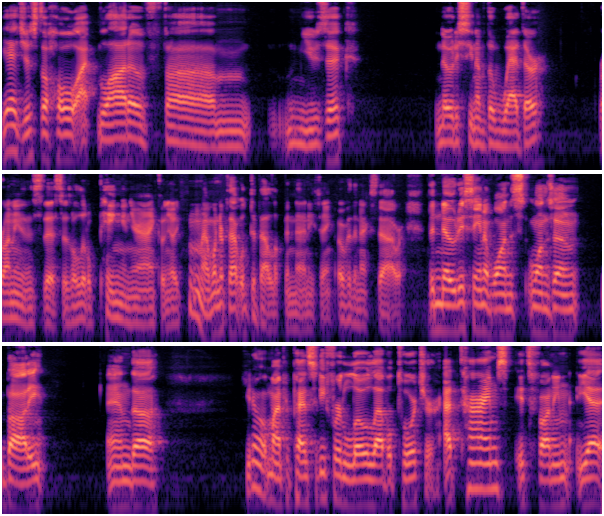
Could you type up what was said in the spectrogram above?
yeah, just a whole lot of um, music, noticing of the weather. Running is this. There's a little ping in your ankle, and you're like, hmm, I wonder if that will develop into anything over the next hour. The noticing of one's one's own body, and uh, you know, my propensity for low level torture. At times it's funny, yeah,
